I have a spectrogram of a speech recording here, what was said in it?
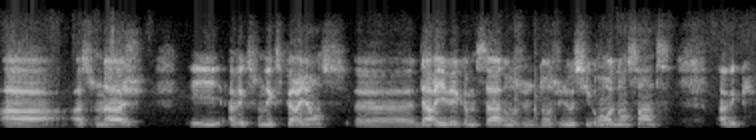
à son âge et avec son expérience euh, d'arriver comme ça dans une, dans une aussi grande enceinte avec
